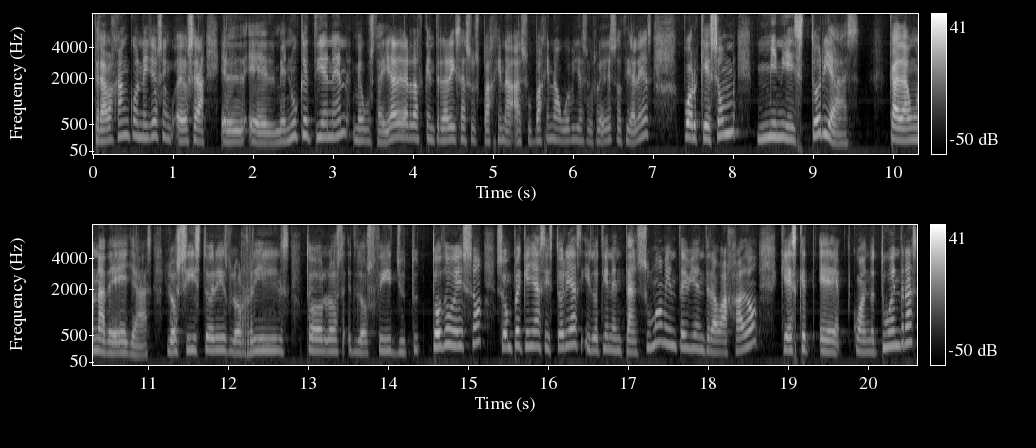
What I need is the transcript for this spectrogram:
trabajan con ellos, eh, o sea, el, el, menú que tienen, me gustaría de verdad que entrarais a, sus página, a su página web y a sus redes sociales, porque son mini historias cada una de ellas. Los stories, los reels, todos los, los feeds, YouTube, todo eso son pequeñas historias y lo tienen tan sumamente bien trabajado que es que eh, cuando tú entras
